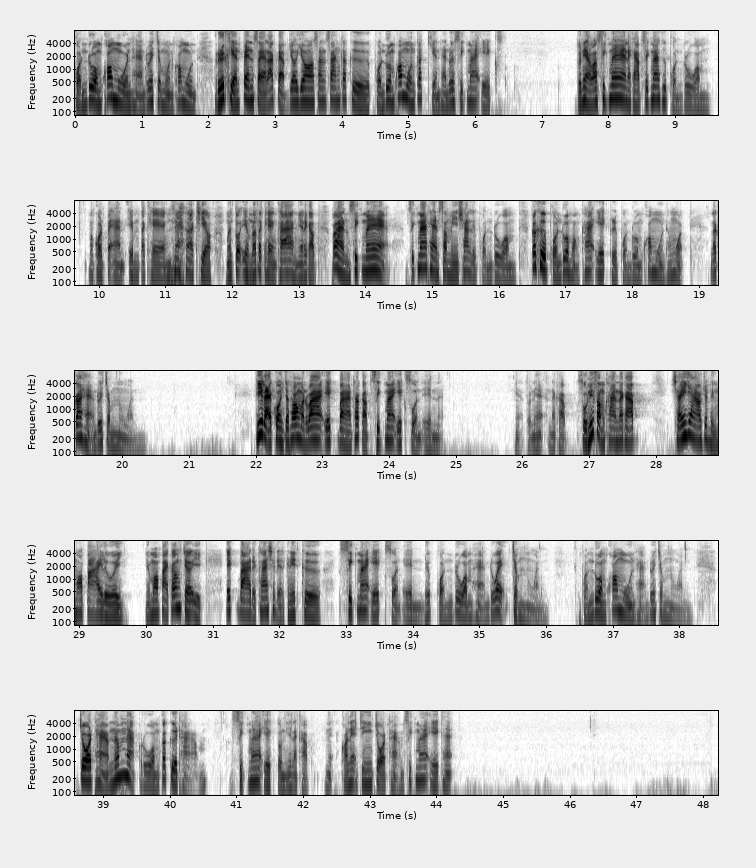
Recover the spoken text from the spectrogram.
ผลรวมข้อมูลหารด้วยจำนวนข้อมูล หรือเขียนเป็นสัญลักษณ์แบบย่อๆ สั้นๆ ก็คือ ผลรวมข้อมูลก็เขียนแทนด้วยซิกมา x ตัวนี้อ่านว่าซิกมานะครับซิกมาคือผลรวมบางคนไปอ่าน m ตะแคงน่ารักเชียวเหมือนตัว m แล้วตะแคงข้างอย่างเงี้ยนะครับก็อ่านซิกมาซิกมาแทน summation หรือผลรวม ก็คือผลรวมของค่า x หรือผลรวมข้อมูลทั้งหมด แล้วก็หารด้วยจำนวน ที่หลายคนจะท่องมันว่า x bar เท่ากับซิกมา x ส่วน n เนี่ยตัวเนี้ยนะครับส่วนนี้สำคัญนะครับ ใช้ยาวจนถึงมปลายเลย เดี๋ยวมปลายก็ต้องเจออีก x bar หรือค่าเฉลี่ยคณิตคือซิกมา x ส่วน n หรือผลรวมหารด้วยจำนวน ผลรวมข้อมูลหารด้วยจำนวน โจทย์ถามน้ำหนักรวมก็คือถามซิกมา x ตัวนี้แหละครับ เนี่ยข้อนี้จริงๆโจทย์ถามซิกมา x ฮะ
